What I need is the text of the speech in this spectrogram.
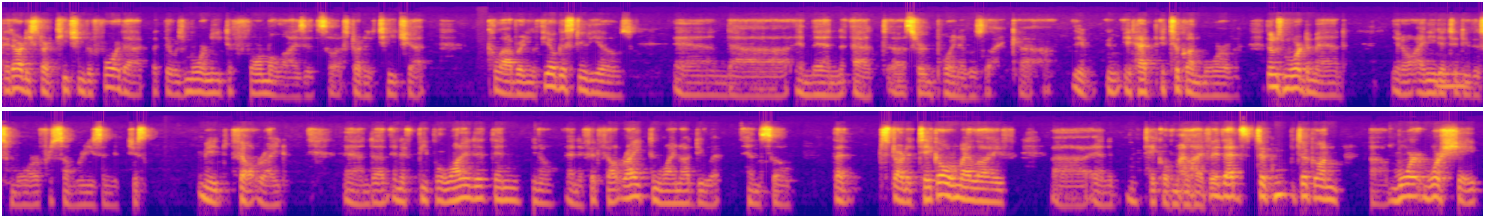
I'd already started teaching before that, but there was more need to formalize it. So I started to teach at collaborating with yoga studios, and uh, and then at a certain point, it was like uh, it, it had it took on more of it, there was more demand you know i needed mm. to do mm. this more for some reason it just made felt right and uh, and if people wanted it then you know and if it felt right then why not do it and so that started to take over my life uh, and take over my life that took took on uh, more more shape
